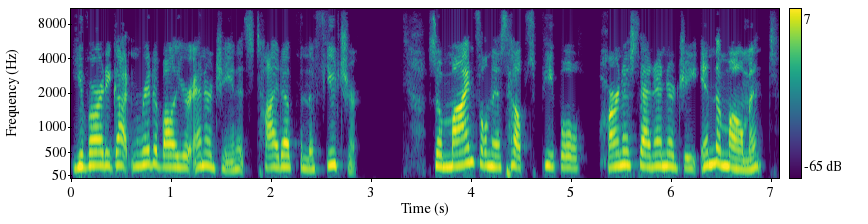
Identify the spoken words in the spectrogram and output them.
you've already gotten rid of all your energy and it's tied up in the future. So mindfulness helps people harness that energy in the moment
